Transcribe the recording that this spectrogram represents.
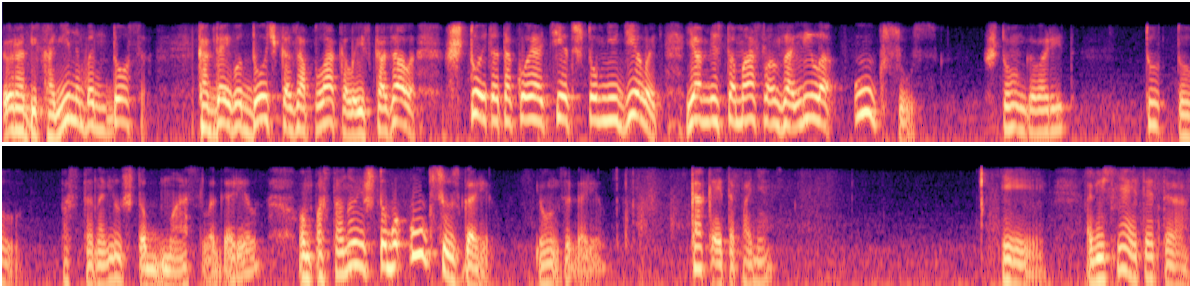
Рабиханина Бендоса, когда его дочка заплакала и сказала, что это такое, отец, что мне делать? Я вместо масла залила уксус. Что он говорит? Тот, кто постановил, чтобы масло горело, он постановил, чтобы уксус горел, и он загорел. Как это понять? И объясняет это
